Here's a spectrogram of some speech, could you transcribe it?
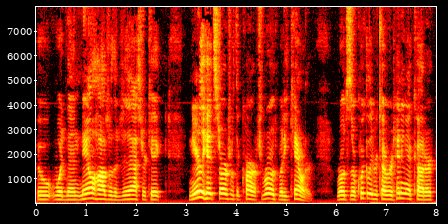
who would then nail Hobbs with a disaster kick, nearly hit Starks with the Cross Rhodes, but he countered. Rhodes, though, quickly recovered, hitting a cutter,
